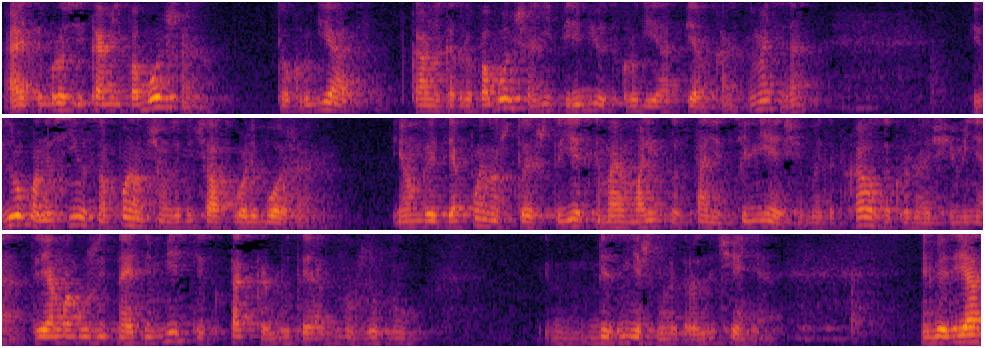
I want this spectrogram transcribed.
А если бросить камень побольше, то круги от камня, которые побольше, они перебьют круги от первого камня, понимаете, да? И вдруг он осенился, он понял, в чем заключалась воля Божия. И он говорит, я понял, что, что если моя молитва станет сильнее, чем этот хаос, окружающий меня, то я могу жить на этом месте так, как будто я ну, жил ну, без внешнего этого развлечения. И говорит, я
